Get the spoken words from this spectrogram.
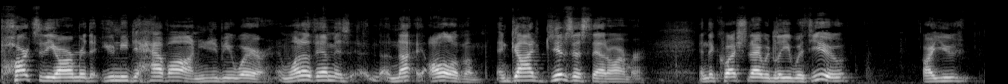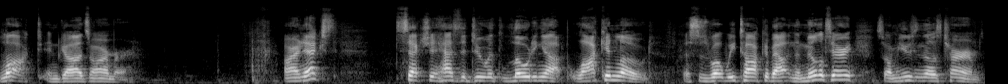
parts of the armor that you need to have on, you need to be aware. And one of them is not all of them. And God gives us that armor. And the question I would leave with you are you locked in God's armor? Our next section has to do with loading up, lock and load. This is what we talk about in the military, so I'm using those terms.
